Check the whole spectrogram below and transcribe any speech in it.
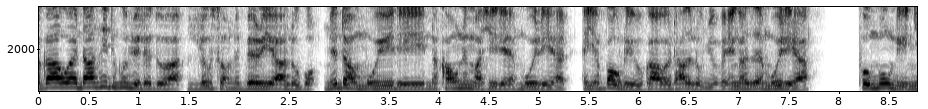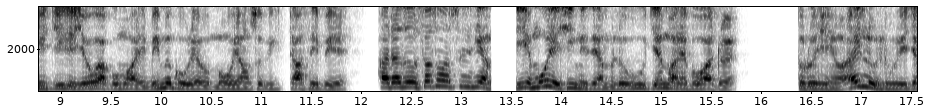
အကာအကွယ်တားဆီးတစ်ခုဖြစ်လဲသူကလှုပ်ဆောင်တယ် barrier လို့ပေါ့မျက်တောင်မွေးတွေနှာခေါင်းထဲမှာရှိတဲ့မွေးတွေကအဲ့အပေါက်တွေကိုကာကွယ်ထားသလိုမျိုးပဲအင်္ဂါဆက်မွေးတွေကဖုံမုံတွေညစ်ကြီးတွေယောဂပုံမှန်တွေမိမကိုယ်တွေကိုမဝင်အောင်ဆိုပြီးတားဆီးပေးတယ်။ဟာဒါဆိုစောစောစီးစီးကဒီအမွေးတွေရှိနေစရာမလိုဘူးကျမ်းမာတဲ့ဘဝအတွက်ဆိုလို့ရှိရင်ရောအဲ့လိုလူတွေကြ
